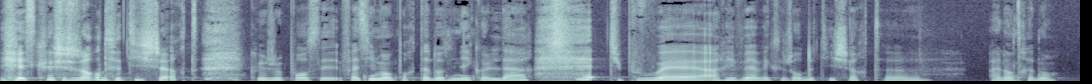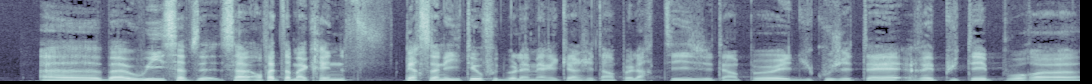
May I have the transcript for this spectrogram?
Est-ce que ce genre de t-shirt, que je pense est facilement portable dans une école d'art, tu pouvais arriver avec ce genre de t-shirt euh, à l'entraînement? Euh, Bah oui, ça faisait, ça, en fait, ça m'a créé une personnalité au football américain. J'étais un peu l'artiste, j'étais un peu, et du coup, j'étais réputé pour euh,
